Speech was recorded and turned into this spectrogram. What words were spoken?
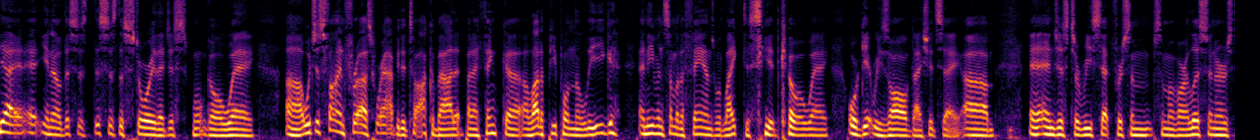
Yeah, you know this is this is the story that just won't go away, uh, which is fine for us. We're happy to talk about it, but I think uh, a lot of people in the league and even some of the fans would like to see it go away or get resolved, I should say. Um, and, and, just to reset for some some of our listeners,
